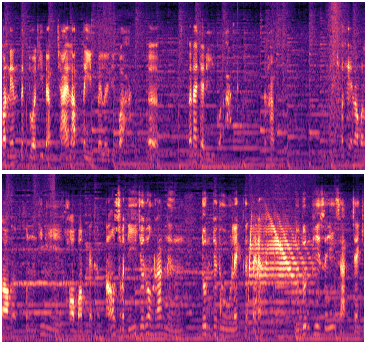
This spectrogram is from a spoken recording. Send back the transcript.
ก็เน้นเป็นตัวที่แบบใช้รับตีนไปเลยดีกว่า เออ ก็น่าจะดีกว่านะครับโอเคเรามาลองกับคนที่มีคอบอมกันเถอะเอาสวัสดีเจ้าด้วงร่างหนึ่งดุนจะดูเล็กเกินไปนะดูดุนพี่ซีสัตว์ใจเก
